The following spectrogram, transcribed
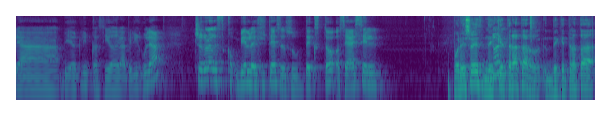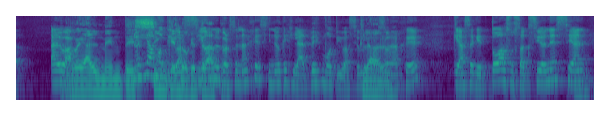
la videoclip que ha sido de la película. Yo creo que es, bien lo dijiste, es el subtexto. O sea, es el. también. Por eso es de No- qué trata, de qué trata realmente no es la sin qué es lo que motivación del trata. personaje, sino que es la desmotivación Claro. del personaje. que hace que todas sus acciones sean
